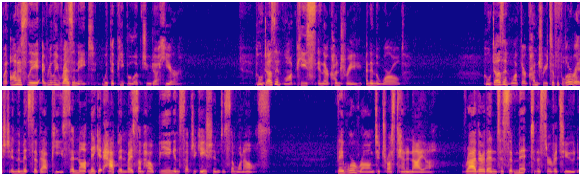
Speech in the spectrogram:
But honestly, I really resonate with the people of Judah here. Who doesn't want peace in their country and in the world? Who doesn't want their country to flourish in the midst of that peace and not make it happen by somehow being in subjugation to someone else? They were wrong to trust Hananiah rather than to submit to the servitude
